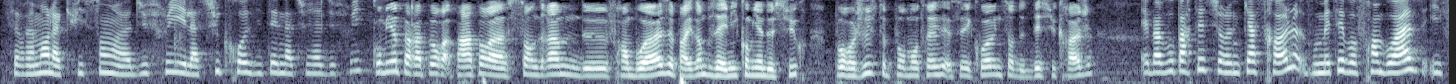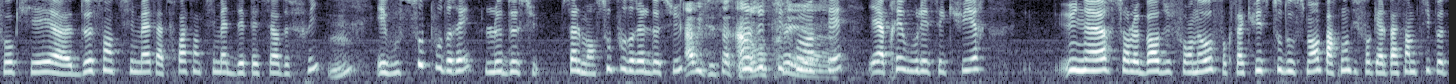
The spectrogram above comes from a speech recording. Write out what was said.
C'est vraiment la cuisson euh, du fruit et la sucrosité naturelle du fruit. Combien par rapport, à, par rapport à 100 grammes de framboise, par exemple, vous avez mis combien de sucre pour juste pour montrer c'est quoi une sorte de désucrage? Et ben vous partez sur une casserole, vous mettez vos framboises, il faut qu'il y ait euh, 2 cm à 3 cm d'épaisseur de fruits Hmm et vous saupoudrez le dessus. Seulement saupoudrez le dessus. Ah oui, c'est ça. c'est un jus de citron euh, entier et après vous laissez cuire une heure sur le bord du fourneau. Il faut que ça cuise tout doucement. Par contre, il faut qu'elle passe un petit peu de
